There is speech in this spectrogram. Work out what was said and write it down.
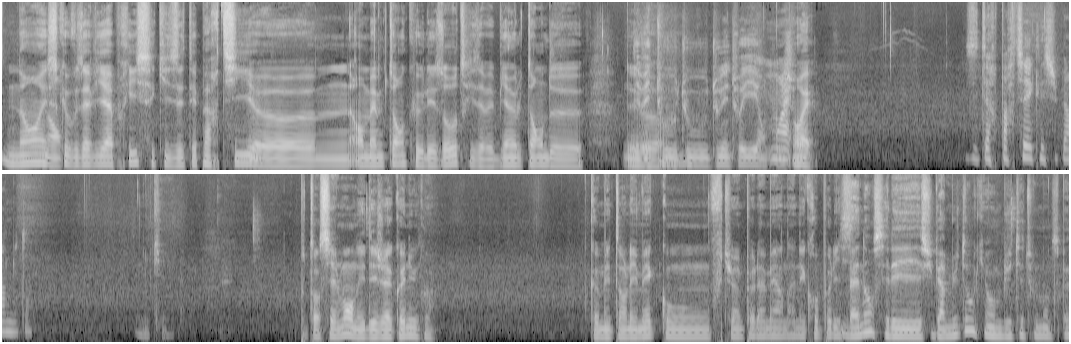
Non, est-ce Non. que vous aviez appris, c'est qu'ils étaient partis Mm. euh, en même temps que les autres. Ils avaient bien eu le temps de. Il de- avait tout, tout, tout nettoyé en plus. Ouais. Ouais. Ils étaient repartis avec les super mutants. Potentiellement, on est déjà connus quoi. Comme étant les mecs qui ont foutu un peu la merde à Nécropolis. Bah non, c'est les super mutants qui ont buté tout le monde, c'est pas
